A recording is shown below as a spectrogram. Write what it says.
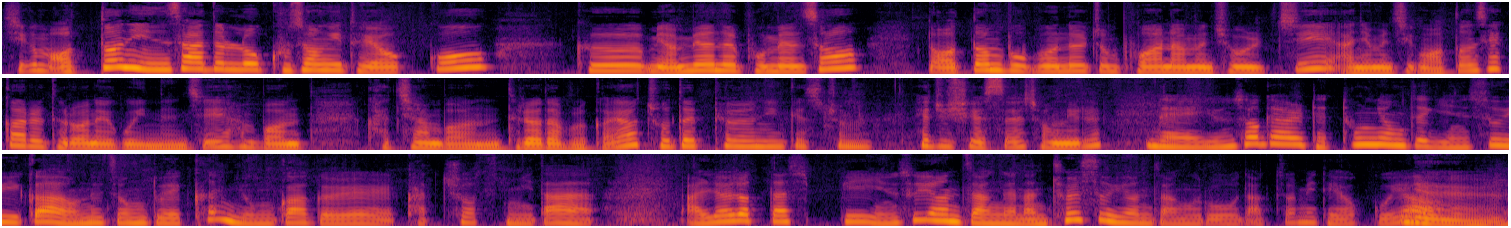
지금 어떤 인사들로 구성이 되었고 그 면면을 보면서 또 어떤 부분을 좀 보완하면 좋을지 아니면 지금 어떤 색깔을 드러내고 있는지 한번 같이 한번 들여다볼까요? 조 대표님께서 좀 해주시겠어요 정리를? 네, 윤석열 대통령직 인수위가 어느 정도의 큰 윤곽을 갖추었습니다. 알려졌다시피 인수위원장은 안철수 위원장으로 낙점이 되었고요. 네.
